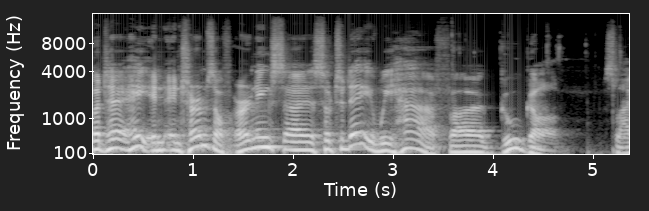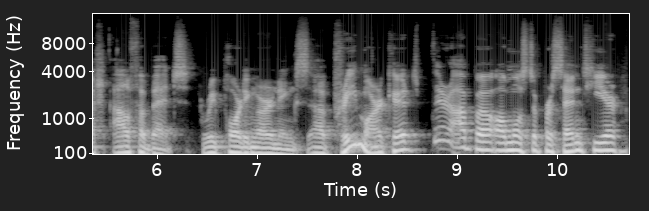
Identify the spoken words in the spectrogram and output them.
But uh, hey, in, in terms of earnings, uh, so today we have uh, Google slash Alphabet reporting earnings. Uh, Pre market, they're up uh, almost a percent here.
